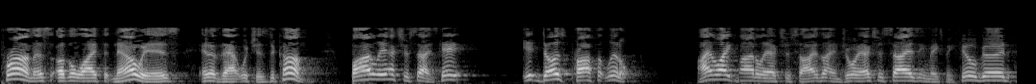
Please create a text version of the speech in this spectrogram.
promise of the life that now is and of that which is to come. Bodily exercise, okay, it does profit little. I like bodily exercise. I enjoy exercising. It makes me feel good.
